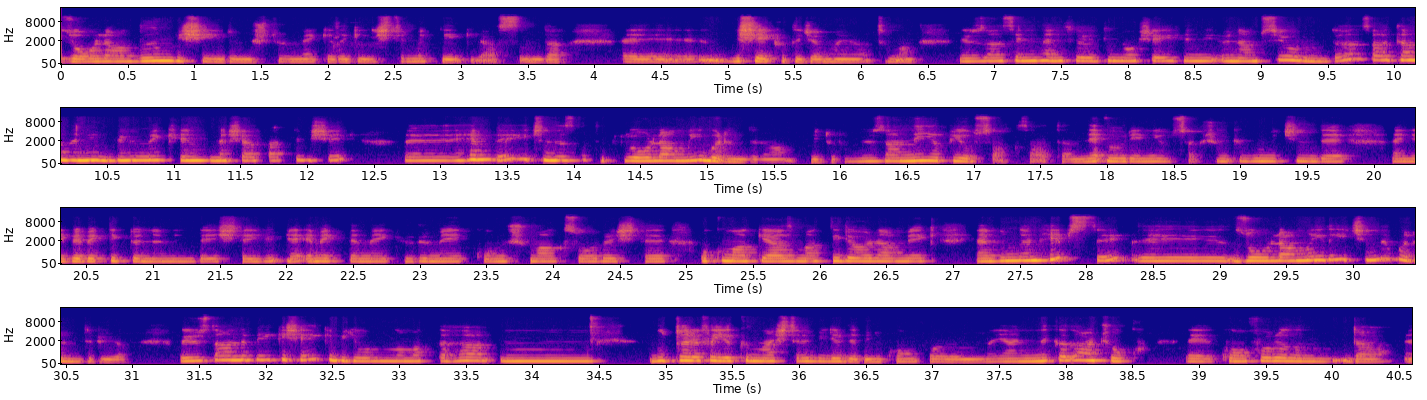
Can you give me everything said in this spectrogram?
zorlandığım bir şeyi dönüştürmek ya da geliştirmekle ilgili aslında e, bir şey katacağım hayatıma. O yüzden senin hani söylediğin o şey hani önemsiyorum da zaten hani büyümek hem meşakkatli bir şey hem de içinde zaten zorlanmayı barındıran bir durum. O yüzden ne yapıyorsak zaten, ne öğreniyorsak çünkü bunun içinde hani bebeklik döneminde işte e, emeklemek, yürümek, konuşmak, sonra işte okumak, yazmak, dil öğrenmek yani bunların hepsi e, zorlanmayı da içinde barındırıyor. O yüzden de belki şey gibi yorumlamak daha hmm, bu tarafa yakınlaştırabilir de beni konfor alanına. Yani ne kadar çok e, konfor alanında e,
